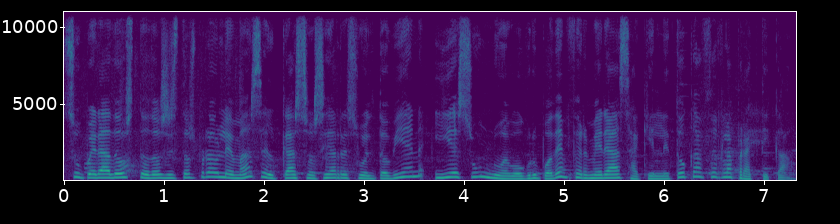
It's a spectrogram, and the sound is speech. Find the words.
Superados todos estos problemas, el caso se ha resuelto bien y es un nuevo grupo de enfermeras a quien le toca hacer la práctica.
